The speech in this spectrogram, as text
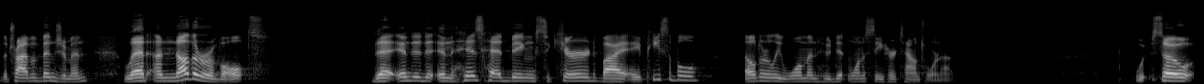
The tribe of Benjamin, led another revolt that ended in his head being secured by a peaceable elderly woman who didn't want to see her town torn up. So,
